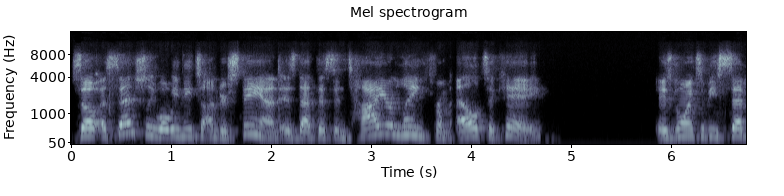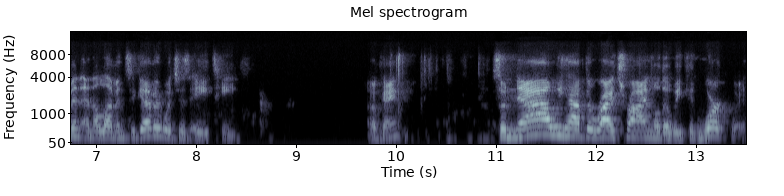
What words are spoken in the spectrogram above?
So essentially what we need to understand is that this entire length from L to K is going to be 7 and 11 together, which is 18. Okay? So now we have the right triangle that we can work with.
